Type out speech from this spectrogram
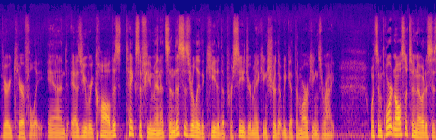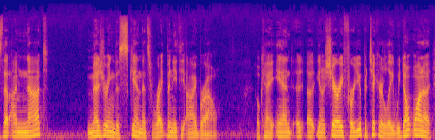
very carefully. And as you recall, this takes a few minutes, and this is really the key to the procedure, making sure that we get the markings right. What's important also to notice is that I'm not measuring the skin that's right beneath the eyebrow. Okay, and uh, uh, you know, Sherry, for you particularly, we don't want to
